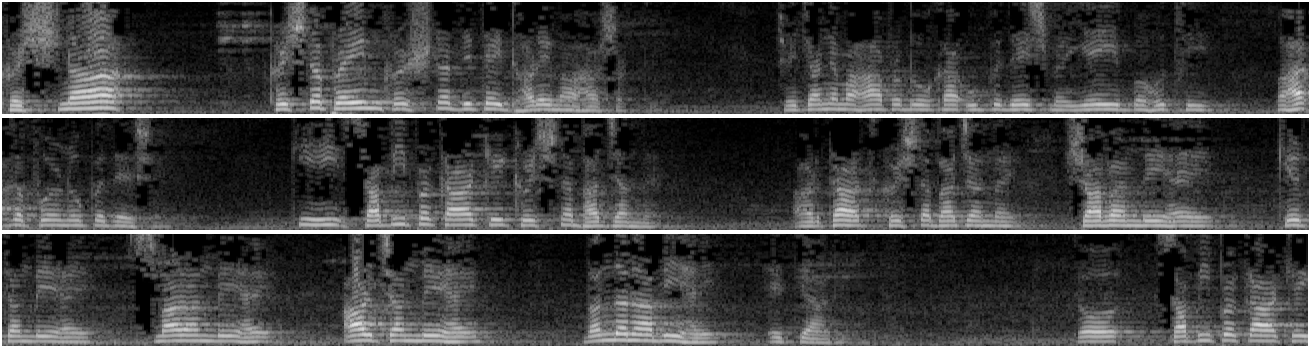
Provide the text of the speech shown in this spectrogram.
कृष्ण कृष्ण प्रेम कृष्ण दिते धरे महाशक्ति चैतन्य महाप्रभु का उपदेश में यही बहुत ही महत्वपूर्ण उपदेश है कि सभी प्रकार के कृष्ण भजन में अर्थात कृष्ण भजन में श्रवण भी है कीर्तन भी है स्मरण भी है अर्चन भी है वंदना भी है, इत्यादि। तो सभी प्रकार के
